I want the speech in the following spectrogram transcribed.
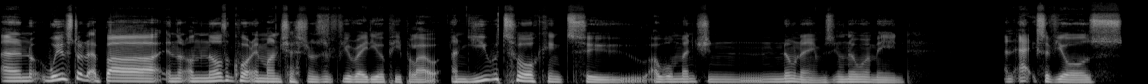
and we were stood at a bar in the, on the Northern Quarter in Manchester. and There was a few radio people out, and you were talking to. I will mention no names. You'll know what I mean. An ex of yours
